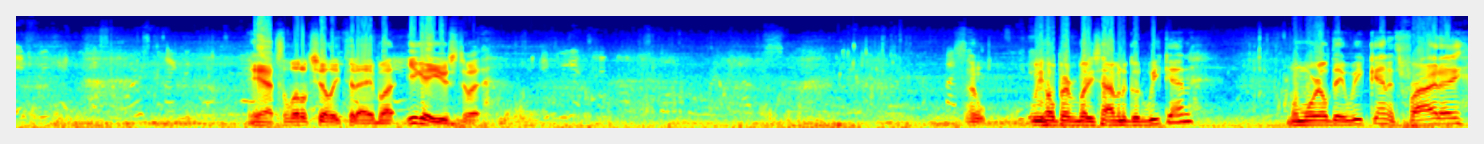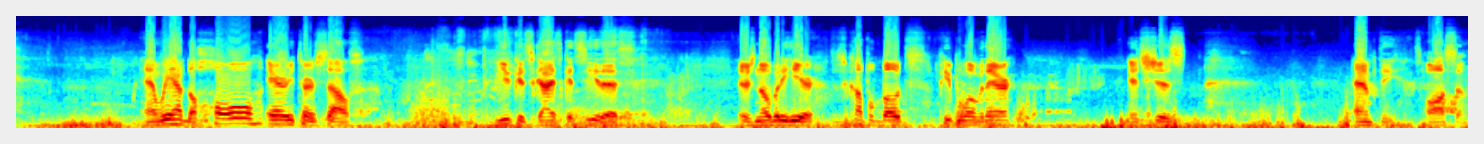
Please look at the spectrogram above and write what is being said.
If we get, because the water's kind of cold today. Yeah it's a little chilly today but you get used to it If we get 10, I'll just go in the water. Like, I'll just. So we hope everybody's having a good weekend. Memorial Day weekend, it's Friday. And we have the whole area to ourselves. If you could, guys could see this. There's nobody here. There's a couple boats, people over there. It's just empty. It's awesome.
